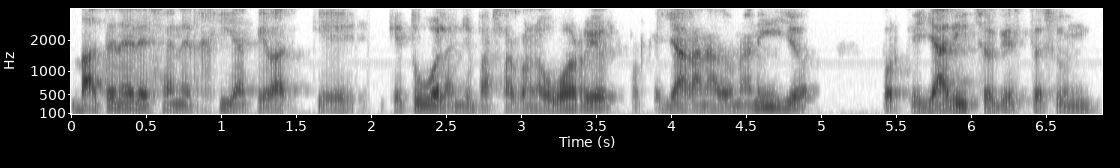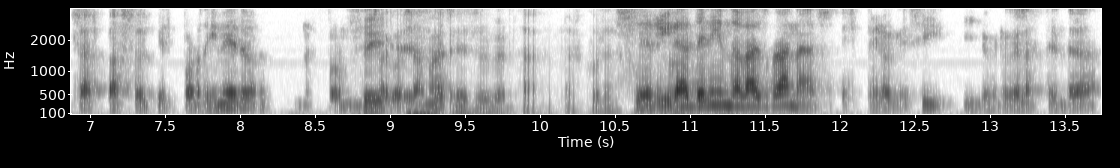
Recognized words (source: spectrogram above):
va a tener esa energía que, que, tuvo el año pasado con los Warriors, porque ya ha ganado un anillo, porque ya ha dicho que esto es un traspaso que es por dinero, no es por mucha cosa más. Eso es verdad. Las cosas ¿Seguirá teniendo las ganas? Espero que sí, y yo creo que las tendrá.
